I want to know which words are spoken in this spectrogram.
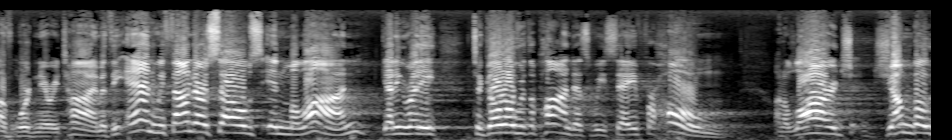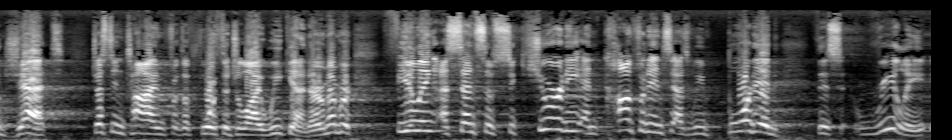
of ordinary time. At the end, we found ourselves in Milan, getting ready to go over the pond, as we say, for home on a large jumbo jet just in time for the 4th of July weekend. I remember feeling a sense of security and confidence as we boarded this really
